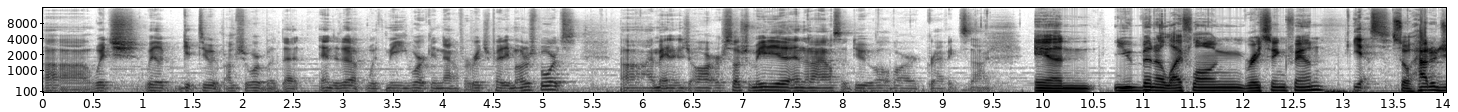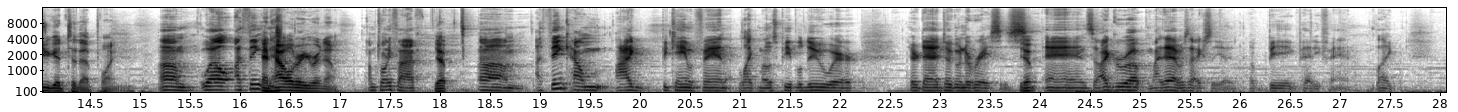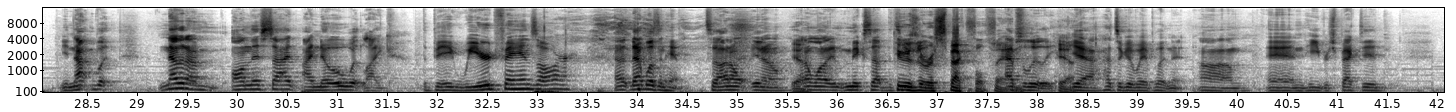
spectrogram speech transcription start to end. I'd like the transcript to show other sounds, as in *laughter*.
uh, which we'll get to it, I'm sure. But that ended up with me working now for Richard Petty Motorsports. Uh, I manage our social media, and then I also do all of our graphic design. And you've been a lifelong racing fan? Yes. So, how did you get to that point? Um, well, I think. And how old are you right now? I'm 25. Yep. Um, I think how I became a fan, like most people do, where their dad took them to races. Yep. And so I grew up. My dad was actually a, a big Petty fan. Like, you not but now that I'm on this side, I know what like the big weird fans are. Uh, that wasn't him. So I don't, you know, Yeah. I don't want to mix up the He was a respectful fan. Absolutely. Yeah. Yeah. that's a good way of putting it. Um, and he respected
